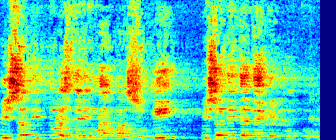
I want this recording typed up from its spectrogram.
bisa ditulis dari Imam Marzuki bisa ditetekin buku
